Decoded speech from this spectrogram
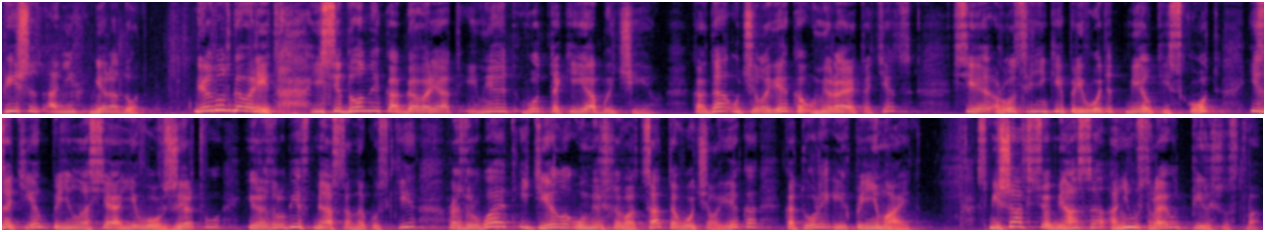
пишет о них Геродот? Геродот говорит, Исидоны, как говорят, имеют вот такие обычаи. Когда у человека умирает отец – все родственники приводят мелкий скот и затем, принося его в жертву и разрубив мясо на куски, разрубают и тело умершего отца того человека, который их принимает. Смешав все мясо, они устраивают пиршество.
